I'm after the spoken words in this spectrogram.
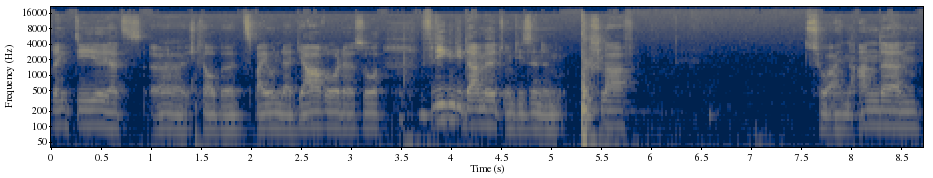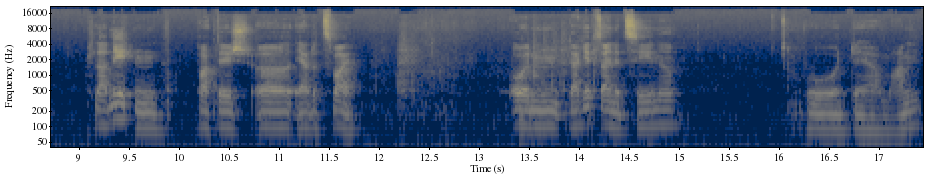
bringt die jetzt, äh, ich glaube, 200 Jahre oder so, fliegen die damit und die sind im Schlaf zu einem anderen Planeten, praktisch äh, Erde 2. Und da gibt es eine Szene, wo der Mann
